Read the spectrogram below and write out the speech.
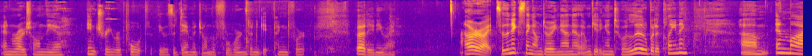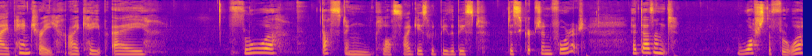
and wrote on their entry report that there was a damage on the floor and didn't get pinged for it. But anyway. All right, so the next thing I'm doing now, now that I'm getting into a little bit of cleaning, um, in my pantry I keep a floor dusting cloth, I guess would be the best description for it. It doesn't wash the floor,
